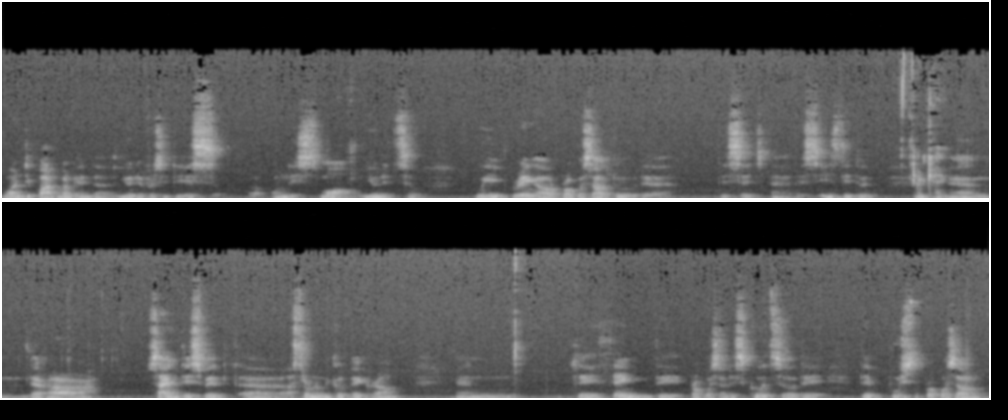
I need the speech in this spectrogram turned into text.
one department in the university is only small unit, so we bring our proposal to the this uh, this institute, Okay. and there are scientists with uh, astronomical background, and they think the proposal is good, so they they push the proposal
